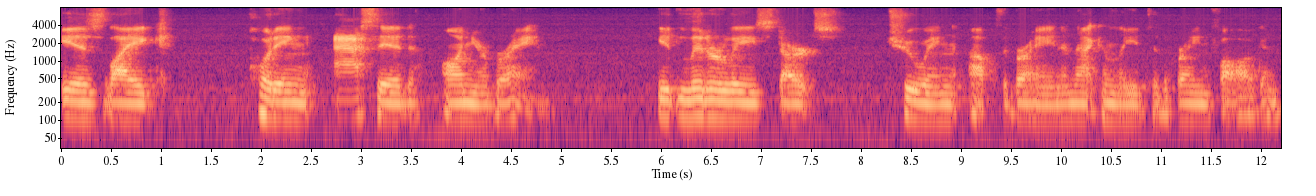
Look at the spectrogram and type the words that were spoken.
is like putting acid on your brain. It literally starts chewing up the brain, and that can lead to the brain fog and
